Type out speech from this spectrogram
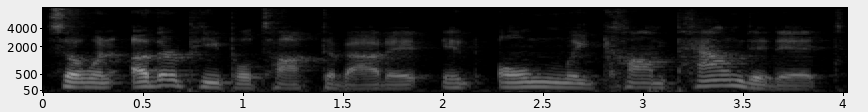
So when other people talked about it, it only compounded it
